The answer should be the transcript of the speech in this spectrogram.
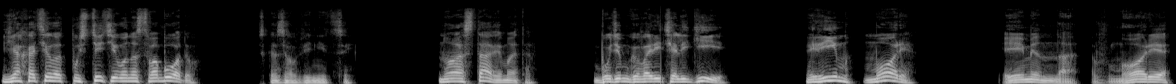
«Я хотел отпустить его на свободу», — сказал Вениций. «Но оставим это. Будем говорить о Лигии. Рим — море». «Именно, в море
